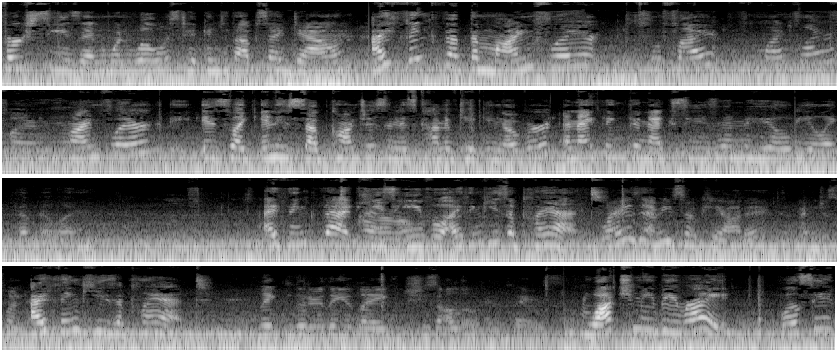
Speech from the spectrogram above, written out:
first season, when Will was taken to the Upside Down, I think that the Mind Flayer, fl- flyer, Mind Flayer, Mind Flayer is like in his subconscious and is kind of taking over. And I think the next season he'll be like the villain. Mm. I think that he's know. evil. I think he's a plant. Why is Emmy so chaotic? Wondering. I think he's a plant. like literally like she's all over the place. Watch me be right. We'll see.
